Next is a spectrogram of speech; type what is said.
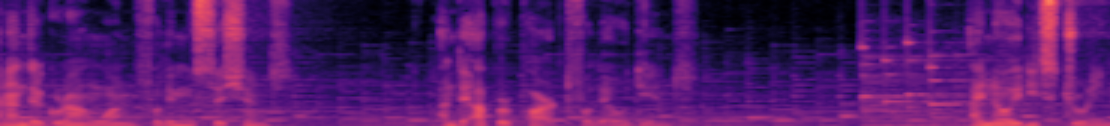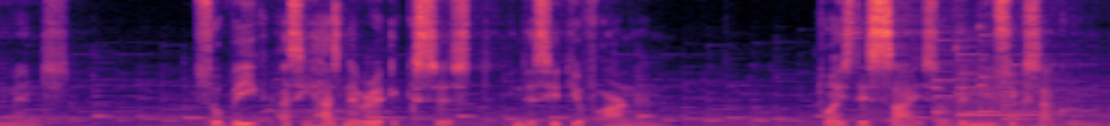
An underground one for the musicians, and the upper part for the audience. I know it is truly immense, so big as it has never existed in the city of Arnhem, twice the size of the Musis Sacrum.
